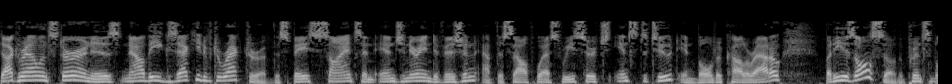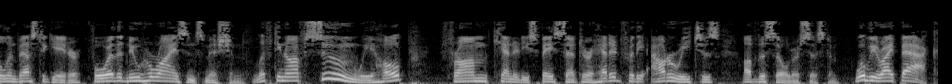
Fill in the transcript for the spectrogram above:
Dr. Alan Stern is now the Executive Director of the Space Science and Engineering Division at the Southwest Research Institute in Boulder, Colorado, but he is also the Principal Investigator for the New Horizons mission, lifting off soon, we hope, from Kennedy Space Center, headed for the outer reaches of the solar system. We'll be right back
